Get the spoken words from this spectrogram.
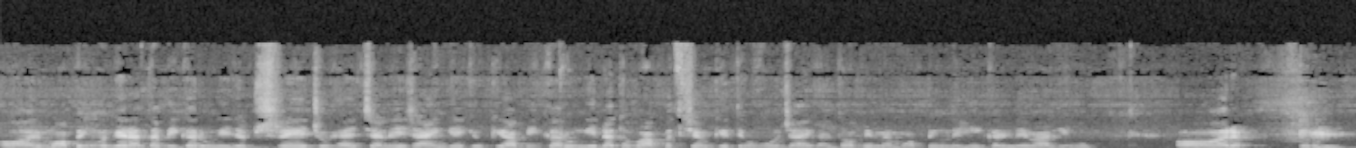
और मॉपिंग वगैरह तभी करूँगी जब श्रेय जो है चले जाएँगे। क्योंकि अभी करूँगी ना तो वापस ज्यों के त्यों हो जाएगा। तो अभी मैं मॉपिंग नहीं करने वाली हूँ। और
